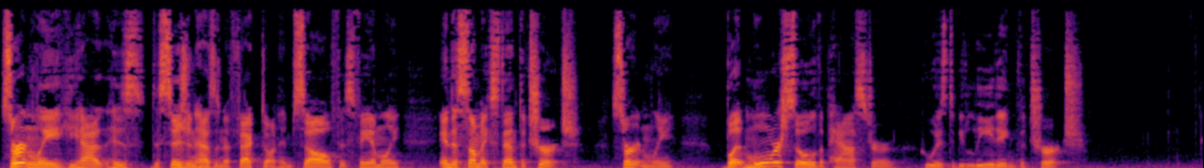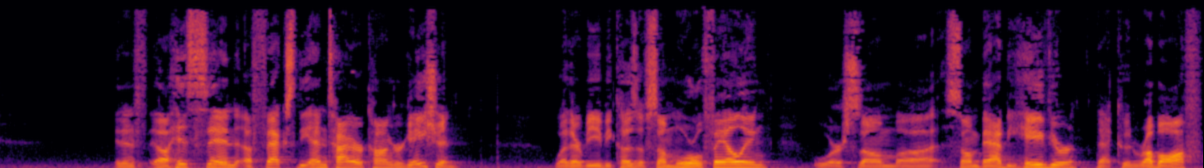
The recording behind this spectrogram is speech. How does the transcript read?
Certainly, he has, his decision has an effect on himself, his family, and to some extent the church, certainly, but more so the pastor who is to be leading the church. Uh, his sin affects the entire congregation, whether it be because of some moral failing or some, uh, some bad behavior that could rub off,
